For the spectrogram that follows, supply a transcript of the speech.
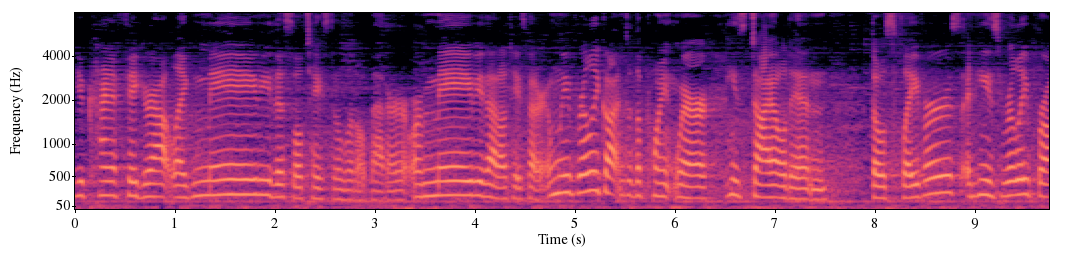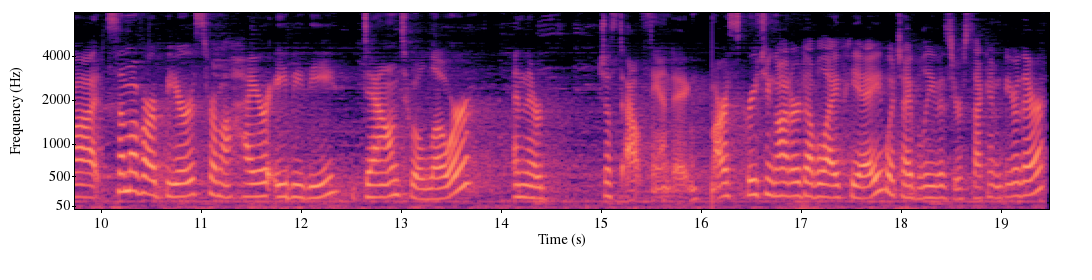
you kind of figure out like maybe this will taste a little better or maybe that'll taste better. And we've really gotten to the point where he's dialed in those flavors and he's really brought some of our beers from a higher ABV down to a lower and they're just outstanding. Our Screeching Otter Double IPA, which I believe is your second beer there,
